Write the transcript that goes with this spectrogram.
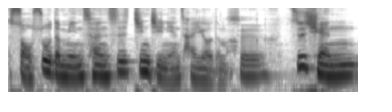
手术的名称是近几年才有的嘛？是之前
